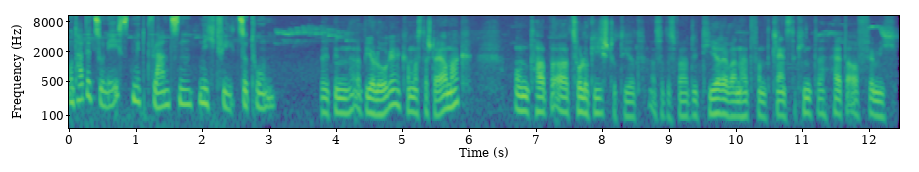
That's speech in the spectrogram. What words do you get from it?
und hatte zunächst mit Pflanzen nicht viel zu tun. Ich bin Biologe, komme aus der Steiermark und habe äh, Zoologie studiert. Also das war die Tiere waren halt von kleinster Kindheit auf für mich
